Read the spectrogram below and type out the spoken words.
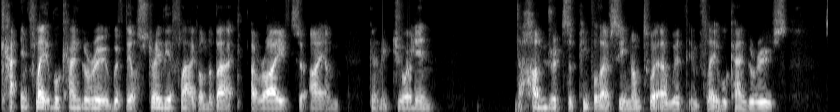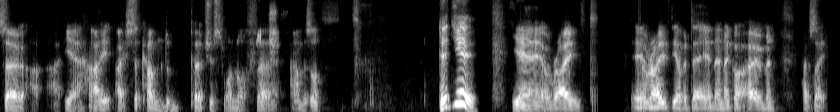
ca- inflatable kangaroo with the Australia flag on the back arrived. So I am going to be joining the hundreds of people that I've seen on Twitter with inflatable kangaroos. So uh, yeah, I, I succumbed and purchased one off uh, Amazon. Did you? Yeah, it arrived. It arrived the other day, and then I got home and I was like,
